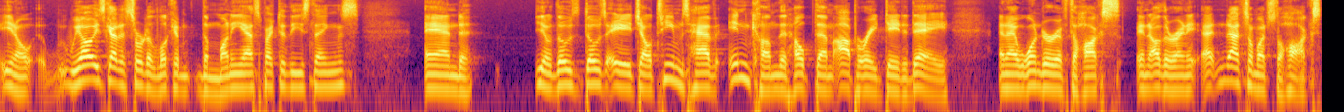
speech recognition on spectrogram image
you know, we always got to sort of look at the money aspect of these things, and you know those those AHL teams have income that help them operate day to day and I wonder if the Hawks and other uh, not so much the Hawks,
